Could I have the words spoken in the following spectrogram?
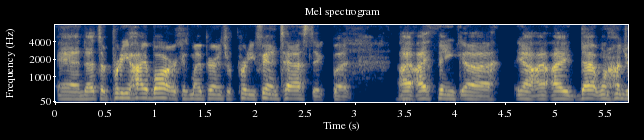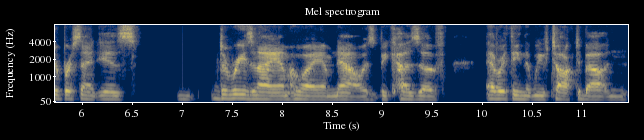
And that's a pretty high bar because my parents were pretty fantastic. But I, I think, uh, yeah, I, I that 100% is the reason I am who I am now is because of everything that we've talked about and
